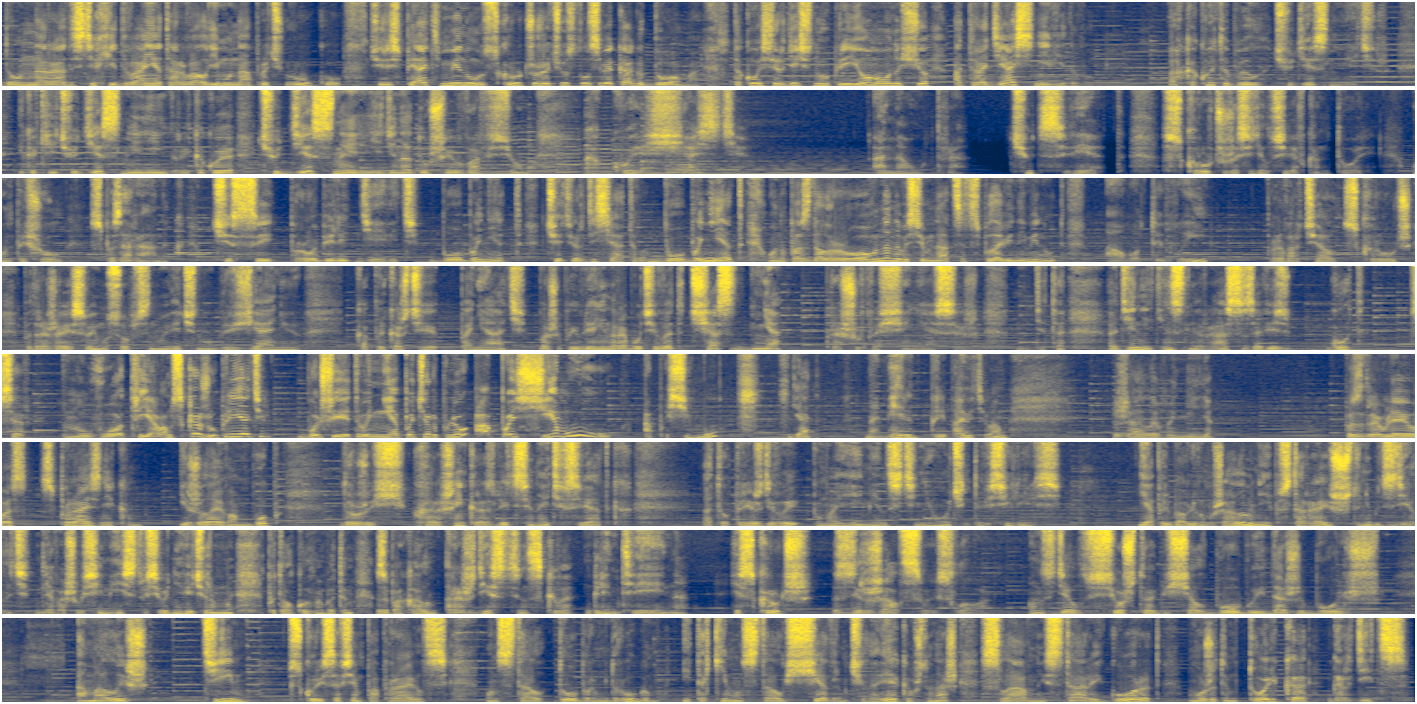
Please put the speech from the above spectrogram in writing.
Да он на радостях едва не оторвал ему напрочь руку. Через пять минут Скрудж уже чувствовал себя как дома. Такого сердечного приема он еще отродясь не видывал. Ах, какой это был чудесный вечер! И какие чудесные игры, и какое чудесное единодушие во всем – Какое счастье! А на утро чуть свет. Скрудж уже сидел в себя в конторе. Он пришел с позаранок. Часы пробили девять. Боба нет. Четверть десятого. Боба нет. Он опоздал ровно на восемнадцать с половиной минут. А вот и вы, проворчал Скрудж, подражая своему собственному вечному брюзжанию. Как прикажете понять ваше появление на работе в этот час дня? Прошу прощения, сэр. Где-то один единственный раз за весь год, сэр. Ну вот, я вам скажу, приятель. Больше я этого не потерплю, а посему... А посему я намерен прибавить вам жалования. Поздравляю вас с праздником и желаю вам, Боб, Дружище, хорошенько развлечься на этих святках, а то прежде вы, по моей милости, не очень-то веселились. Я прибавлю вам жалование и постараюсь что-нибудь сделать для вашего семейства. Сегодня вечером мы потолкуем об этом за бокалом рождественского глинтвейна. И Скрудж сдержал свое слово. Он сделал все, что обещал Бобу, и даже больше. А малыш Тим вскоре совсем поправился – он стал добрым другом, и таким он стал щедрым человеком, что наш славный старый город может им только гордиться.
